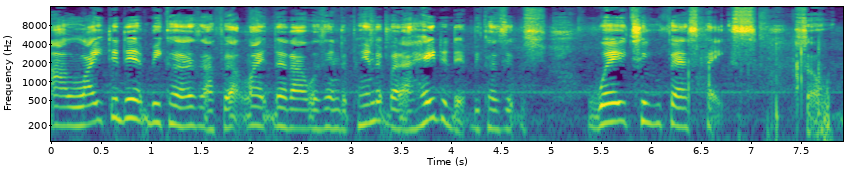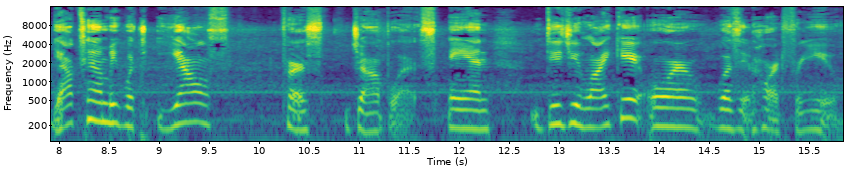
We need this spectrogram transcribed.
I liked it because I felt like that I was independent, but I hated it because it was way too fast paced. So y'all tell me what y'all's first job was, and did you like it or was it hard for you?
